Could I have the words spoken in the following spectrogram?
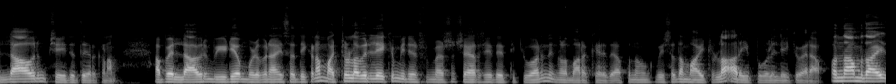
എല്ലാവരും ചെയ്തു തീർക്കണം. അപ്പോൾ എല്ലാവരും വീഡിയോ മുഴുവനായി ശ്രദ്ധിക്കണം. മറ്റുള്ളവരിലേക്കും ഈ ഇൻഫർമേഷൻ ഷെയർ ചെയ്ത് എത്തിക്കുവാനും നിങ്ങൾ മറക്കരുത്. അപ്പോൾ നമുക്ക് വിശദമായിട്ടുള്ള അറിയിപ്പുകളിലേക്ക് വരാം. ഒന്നാമതായി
